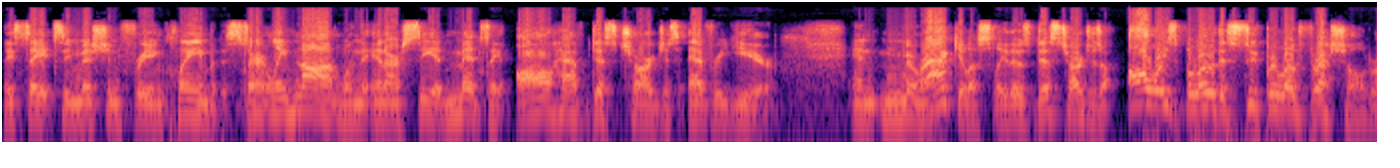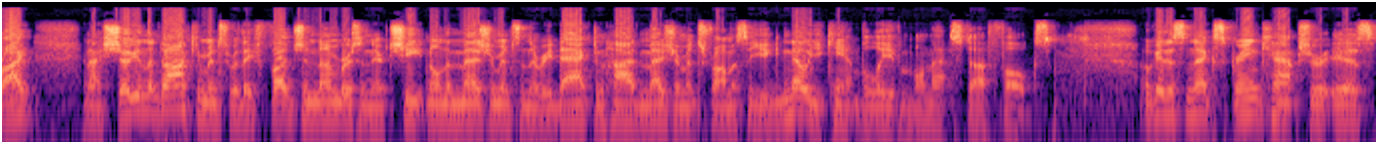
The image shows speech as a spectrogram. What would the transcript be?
they say it's emission free and clean but it's certainly not when the NRC admits they all have discharges every year. And miraculously those discharges are always below the super low threshold right? And I show you in the documents where they fudge the numbers and they're cheating on the measurements and they redact and hide measurements from us so you know you can't believe them on that stuff folks. Okay this next screen capture is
